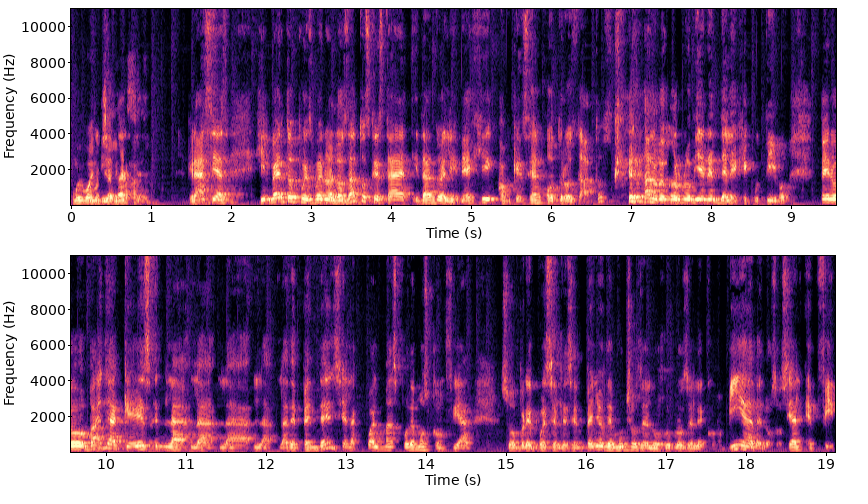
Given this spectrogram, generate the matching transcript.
Muy buen día, gracias. Gracias. Gilberto, pues bueno, los datos que está dando el INEGI, aunque sean otros datos, a lo mejor no vienen del Ejecutivo, pero vaya que es la, la, dependencia la cual más podemos confiar sobre pues el desempeño de muchos de los rubros de la economía, de lo social, en fin.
